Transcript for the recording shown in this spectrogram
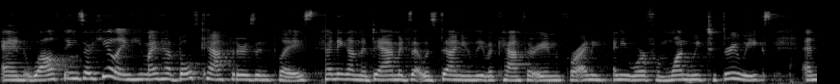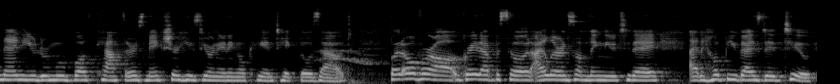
And while things are healing, he might have both catheters in place. Depending on the damage that was done, you leave a catheter in for any anywhere from one week to three weeks, and then you'd remove both catheters, make sure he's urinating okay, and take those out. But overall, great episode. I learned something new today, and I hope you guys did too.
